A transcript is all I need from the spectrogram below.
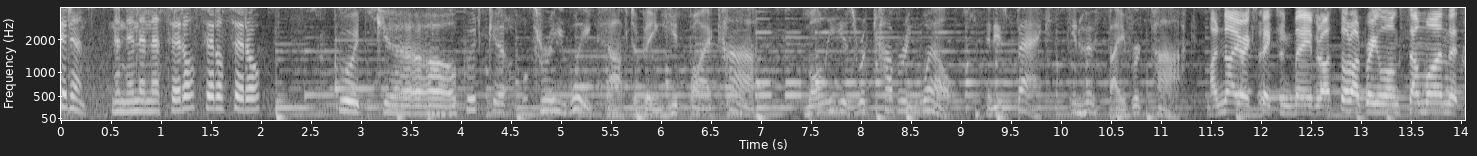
Let's go down. Um, no, no, no, no. Settle, settle, settle. Good girl, good girl. Three weeks after being hit by a car, Molly is recovering well and is back in her favourite park. I know you're expecting me, but I thought I'd bring along someone that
